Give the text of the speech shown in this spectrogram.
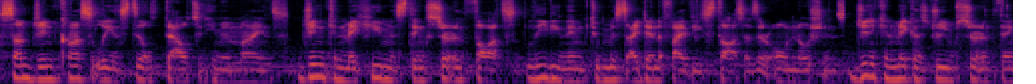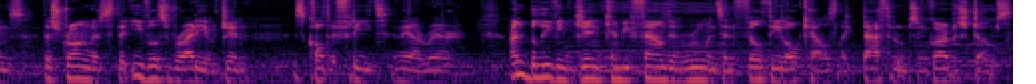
Some jinn constantly instill doubts in human minds. Jinn can make humans think certain thoughts, leading them to misidentify these thoughts as their own notions. Jinn can make us dream certain things. The strongest, the evilest variety of jinn is called ifrit, and they are rare. Unbelieving jinn can be found in ruins and filthy locales like bathrooms and garbage dumps.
